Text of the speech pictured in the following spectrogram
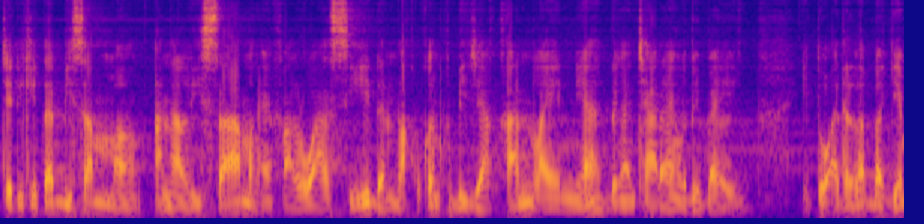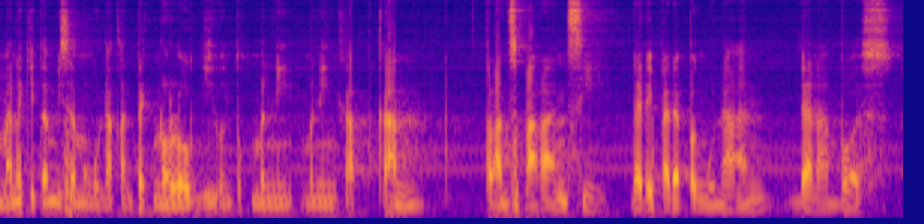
Jadi kita bisa menganalisa, mengevaluasi, dan melakukan kebijakan lainnya dengan cara yang lebih baik itu adalah bagaimana kita bisa menggunakan teknologi untuk meningkatkan transparansi daripada penggunaan dana BOS.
